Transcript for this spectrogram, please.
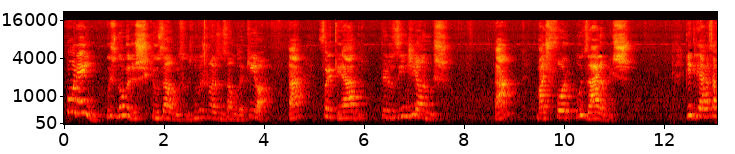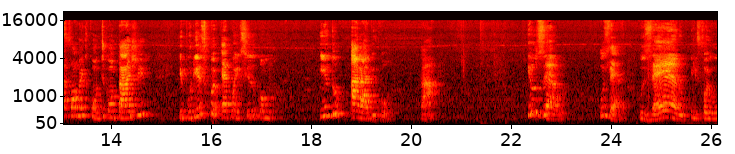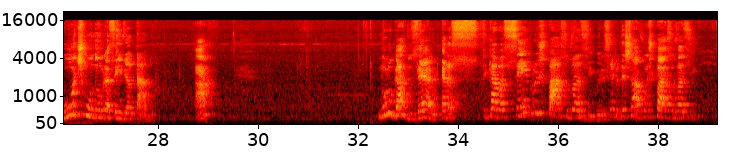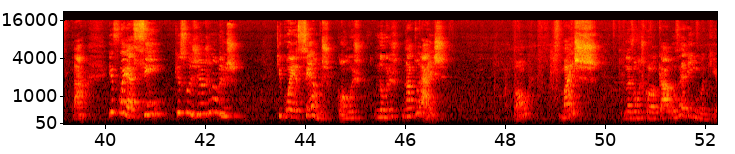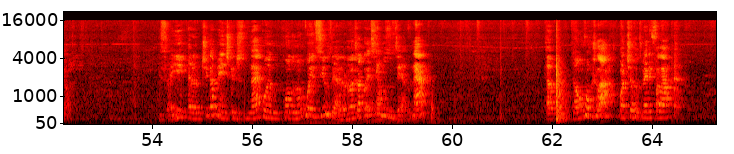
Porém, os números que usamos, os números que nós usamos aqui, ó, tá? Foi criado pelos indianos, tá? Mas foram os árabes que criaram essa forma de contagem e por isso é conhecido como indo-arábico, tá? E o zero? O zero. O zero, ele foi o último número a ser inventado, tá? No lugar do zero, era, ficava sempre um espaço vazio. Ele sempre deixava um espaço vazio, tá? E foi assim que surgiu os números que conhecemos como os números naturais. Bom, mas nós vamos colocar o zerinho aqui, ó. Isso aí era antigamente, que eles, né, quando, quando não conheciam o zero, agora nós já conhecemos o zero, né? Tá Então vamos lá com a tia Rosemary falar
